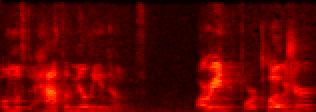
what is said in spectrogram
almost half a million homes are in foreclosure,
